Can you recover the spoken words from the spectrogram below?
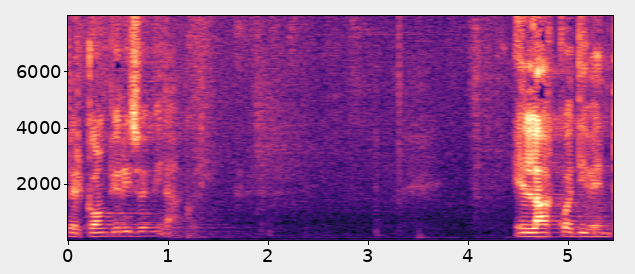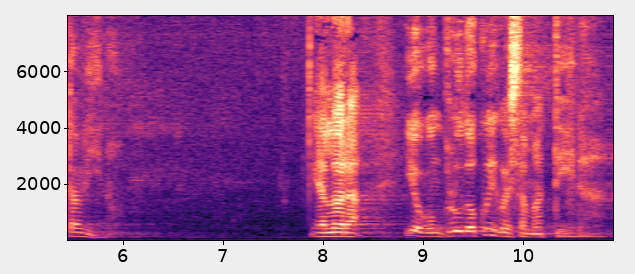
per compiere i suoi miracoli. E l'acqua diventa vino. E allora io concludo qui questa mattina.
